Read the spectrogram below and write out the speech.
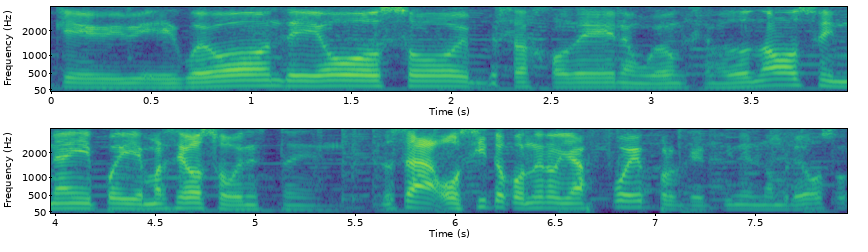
Que el huevón de Oso empezó a joder a un huevón que se llama Don Oso y nadie puede llamarse Oso en este. O sea, Osito Conero ya fue porque tiene el nombre Oso.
